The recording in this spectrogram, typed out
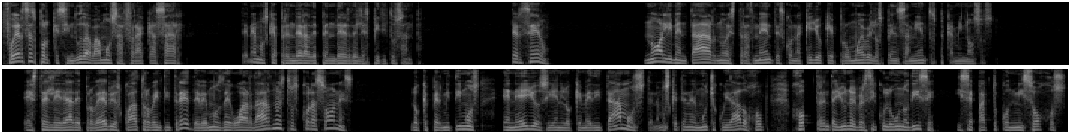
fuerzas porque sin duda vamos a fracasar. Tenemos que aprender a depender del Espíritu Santo. Tercero, no alimentar nuestras mentes con aquello que promueve los pensamientos pecaminosos. Esta es la idea de Proverbios 4:23. Debemos de guardar nuestros corazones, lo que permitimos en ellos y en lo que meditamos. Tenemos que tener mucho cuidado. Job, Job 31, el versículo 1 dice, hice pacto con mis ojos.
